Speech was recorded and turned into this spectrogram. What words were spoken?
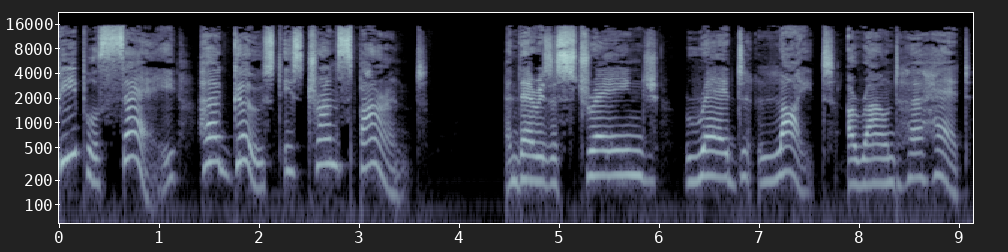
People say her ghost is transparent, and there is a strange red light around her head.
